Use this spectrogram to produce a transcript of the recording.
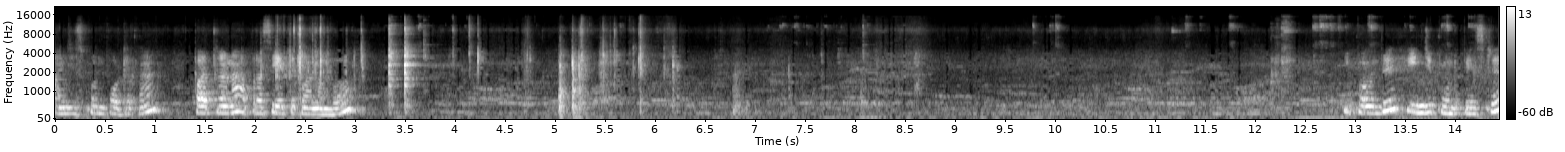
அஞ்சு ஸ்பூன் போட்டிருக்கேன். பத்தலன்னா அப்புறம் சேர்த்துக்கலாம் நம்ம. இப்போ வந்து இஞ்சி பூண்டு பேஸ்ட்டு.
